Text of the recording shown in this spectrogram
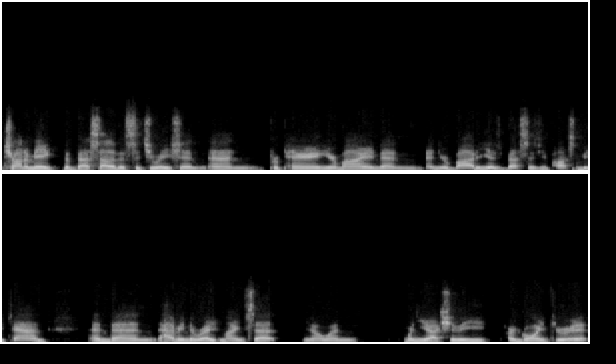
trying to make the best out of the situation and preparing your mind and and your body as best as you possibly can, and then having the right mindset. You know when when you actually are going through it,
